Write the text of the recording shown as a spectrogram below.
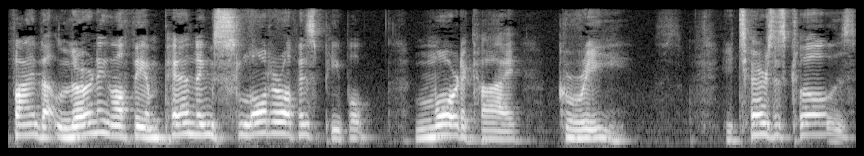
find that learning of the impending slaughter of his people, Mordecai grieves. He tears his clothes,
